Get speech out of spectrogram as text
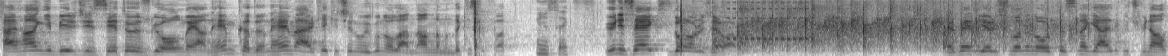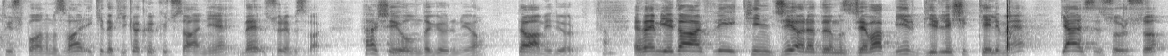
Herhangi bir cinsiyete özgü olmayan hem kadın hem erkek için uygun olan anlamındaki sıfat. Unisex. Unisex doğru cevap. Efendim yarışmanın ortasına geldik. 3600 puanımız var. 2 dakika 43 saniye de süremiz var. Her şey yolunda görünüyor. Devam ediyorum. Efendim 7 harfli ikinci aradığımız cevap bir birleşik kelime. Gelsin sorusu.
